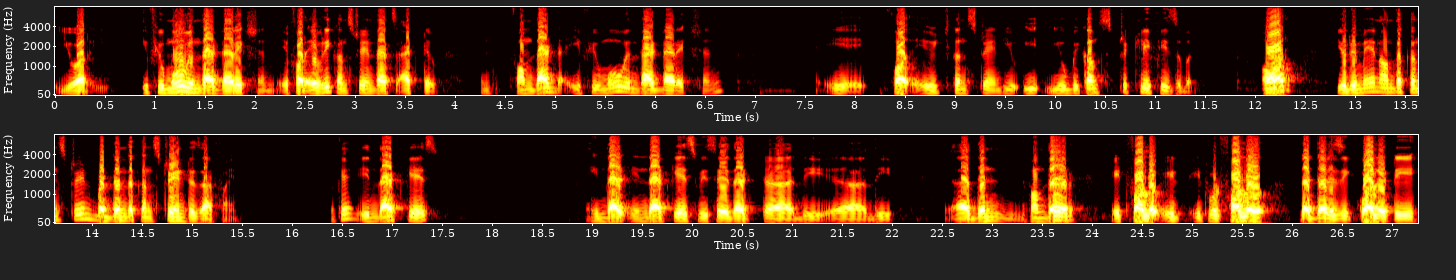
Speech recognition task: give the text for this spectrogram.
you are if you move in that direction if for every constraint that is active and from that if you move in that direction for each constraint you you become strictly feasible or you remain on the constraint, but then the constraint is affine. Okay. In that case in that in that case we say that uh, the uh, the uh, then from there it follow it, it would follow that there is equality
